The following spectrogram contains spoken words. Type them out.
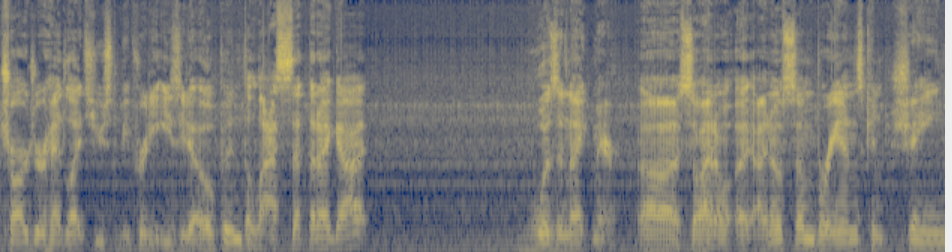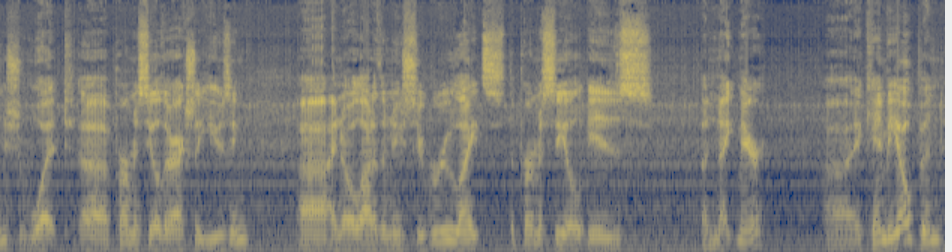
Charger headlights used to be pretty easy to open. The last set that I got was a nightmare. Uh, so I don't. I, I, know some brands can change what uh, Permaseal they're actually using. Uh, I know a lot of the new Subaru lights, the Permaseal is a nightmare. Uh, it can be opened,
